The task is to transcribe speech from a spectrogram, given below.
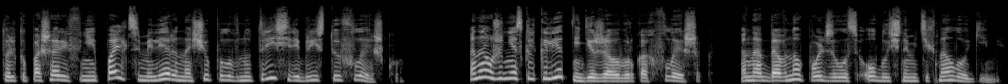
только пошарив в ней пальцами, Лера нащупала внутри серебристую флешку. Она уже несколько лет не держала в руках флешек, она давно пользовалась облачными технологиями.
